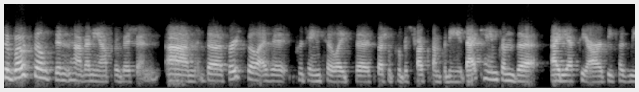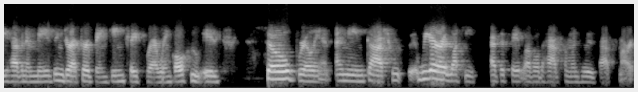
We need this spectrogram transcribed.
so both bills didn't have any opposition. Um, the first bill, as it pertained to like the special purpose trust company, that came from the IDFPR because we have an amazing director of banking, Chasse Rehwinkel, who is so brilliant. I mean, gosh, we are lucky at the state level to have someone who is that smart.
